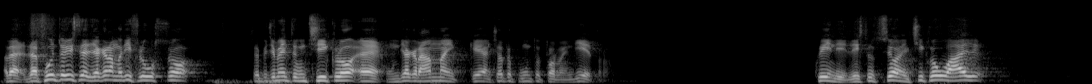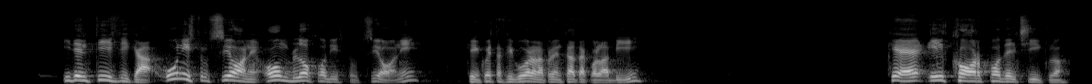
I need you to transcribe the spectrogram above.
Vabbè, dal punto di vista del diagramma di flusso, semplicemente un ciclo è un diagramma che a un certo punto torna indietro. Quindi l'istruzione, il ciclo while identifica un'istruzione o un blocco di istruzioni, che in questa figura è rappresentata con la B, che è il corpo del ciclo.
